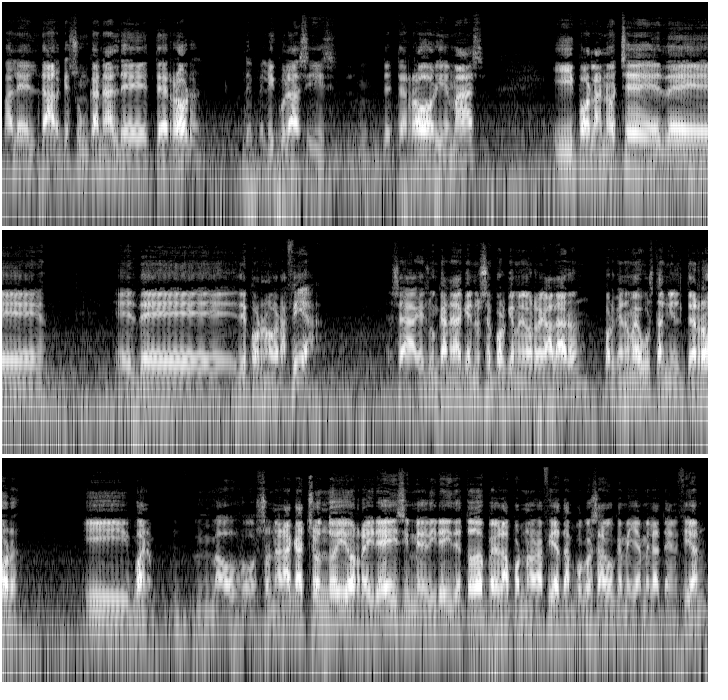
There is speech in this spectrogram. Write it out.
¿vale? El Dark es un canal de terror, de películas y de terror y demás, y por la noche es de, es de, de pornografía. O sea, es un canal que no sé por qué me lo regalaron, porque no me gusta ni el terror. Y bueno, os sonará cachondo y os reiréis y me diréis de todo, pero la pornografía tampoco es algo que me llame la atención,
